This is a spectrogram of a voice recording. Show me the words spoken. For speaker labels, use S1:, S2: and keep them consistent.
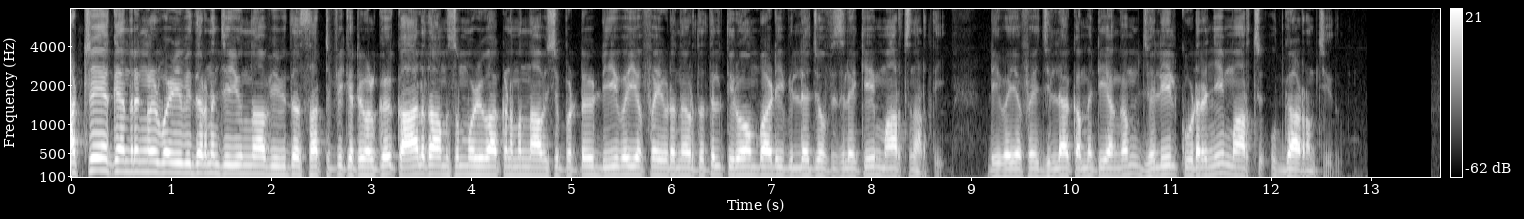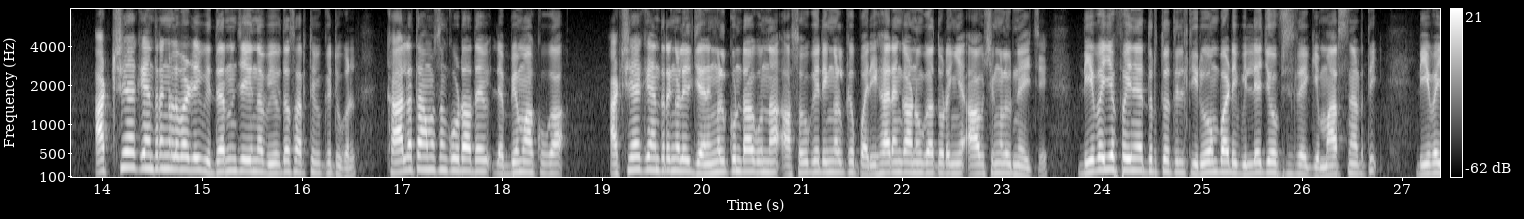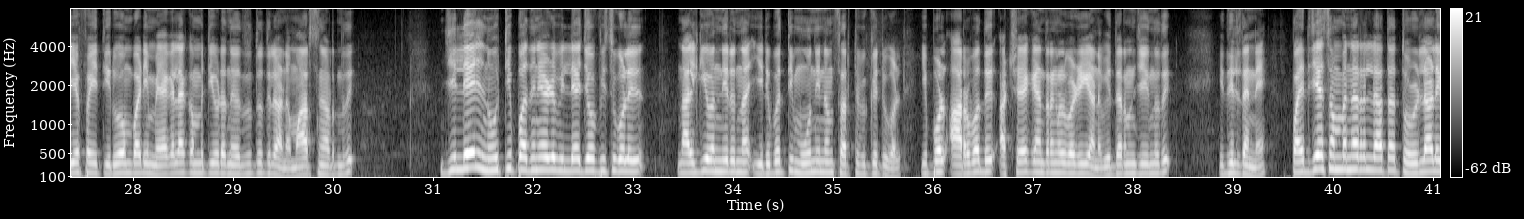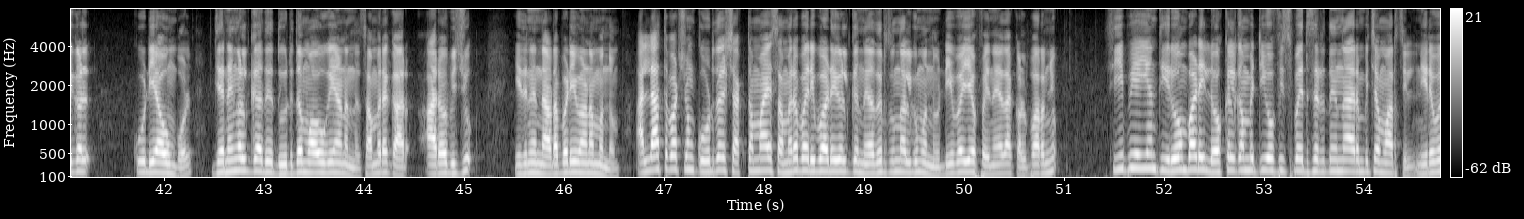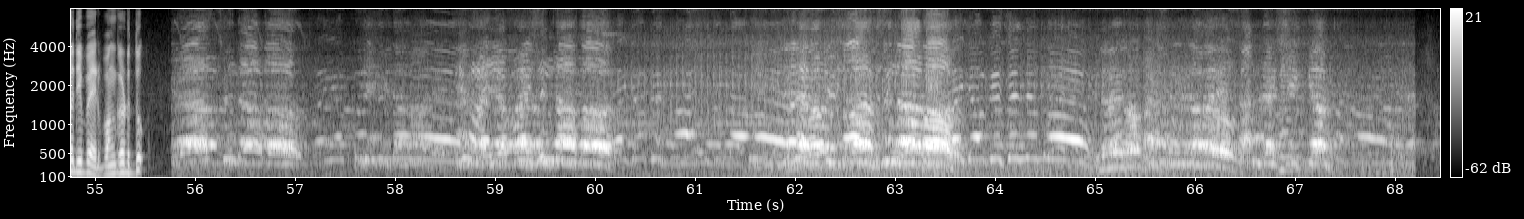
S1: അക്ഷയ കേന്ദ്രങ്ങൾ വഴി വിതരണം ചെയ്യുന്ന വിവിധ സർട്ടിഫിക്കറ്റുകൾക്ക് കാലതാമസം ഒഴിവാക്കണമെന്നാവശ്യപ്പെട്ട് ഡിവൈഎഫ്ഐയുടെ നേതൃത്വത്തിൽ തിരുവമ്പാടി വില്ലേജ് ഓഫീസിലേക്ക് മാർച്ച് നടത്തി. ഡിവൈഎഫ്ഐ ജില്ലാ കമ്മിറ്റി അംഗം ജലീൽ കുടരഞ്ഞി മാർച്ച് ഉദ്ഘാടനം ചെയ്തു.
S2: അക്ഷയ കേന്ദ്രങ്ങൾ വഴി വിതരണം ചെയ്യുന്ന വിവിധ സർട്ടിഫിക്കറ്റുകൾ കാലതാമസം കൂടാതെ ലഭ്യമാക്കുക അക്ഷയ കേന്ദ്രങ്ങളിൽ ജനങ്ങൾക്കുണ്ടാകുന്ന അസൗകര്യങ്ങൾക്ക് പരിഹാരം കാണുക തുടങ്ങിയ ആവശ്യങ്ങൾ ഉന്നയിച്ച് ഡിവൈഎഫ്ഐ നേതൃത്വത്തിൽ തിരുവമ്പാടി വില്ലേജ് ഓഫീസിലേക്ക് മാർച്ച് നടത്തി. ഡിവൈഎഫ്ഐ തിരുവമ്പാടി മേഖലാ കമ്മിറ്റിയുടെ നേതൃത്വത്തിലാണ് മാർച്ച് നടന്നത്. ജില്ലയിൽ നൂറ്റി പതിനേഴ് വില്ലേജ് ഓഫീസുകളിൽ നൽകി വന്നിരുന്ന ഇരുപത്തിമൂന്നിനം സർട്ടിഫിക്കറ്റുകൾ ഇപ്പോൾ അറുപത് അക്ഷയ കേന്ദ്രങ്ങൾ വഴിയാണ് വിതരണം ചെയ്യുന്നത്. ഇതിൽ തന്നെ പരിചയസമ്പന്നരല്ലാത്ത തൊഴിലാളികൾ കൂടിയാവുമ്പോൾ ജനങ്ങൾക്ക് അത് ദുരിതമാവുകയാണെന്ന് സമരക്കാർ ആരോപിച്ചു. ഇതിന് നടപടി വേണമെന്നും അല്ലാത്തപക്ഷം കൂടുതൽ ശക്തമായ സമരപരിപാടികൾക്ക് നേതൃത്വം നൽകുമെന്നും ഡിവൈഎഫ്ഐ നേതാക്കൾ പറഞ്ഞു. C P I M Thiruvambady local committee office പരിസരത്ത് നിന്ന് ആരംഭിച്ച മാർച്ചിൽ നിരവധി പേർ പങ്കെടുത്തു.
